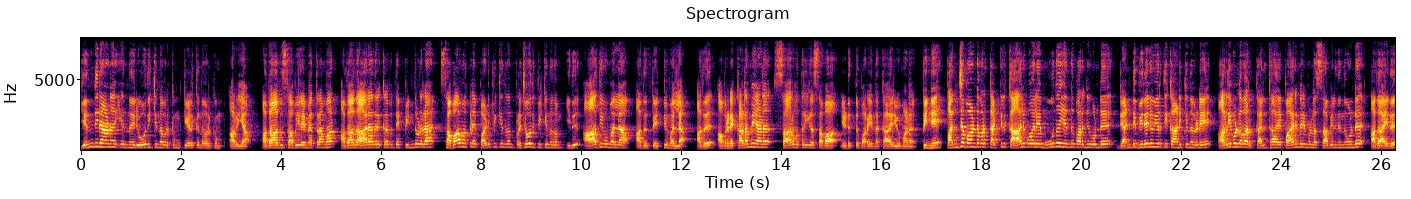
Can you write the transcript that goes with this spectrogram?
എന്തിനാണ് എന്ന് രോദിക്കുന്നവർക്കും കേൾക്കുന്നവർക്കും അറിയാം. അതാത് സഭയിലെ മെത്രാമാർ അതാത് ആരാധനക്രമത്തെ പിന്തുടരാൻ സഭാമക്കളെ പഠിപ്പിക്കുന്നതും പ്രചോദിപ്പിക്കുന്നതും ഇത് ആദ്യവുമല്ല അത് തെറ്റുമല്ല. അത് അവരുടെ കടമയാണ് സാർവത്രിക സഭ എടുത്തു പറയുന്ന കാര്യവുമാണ്. പിന്നെ പഞ്ചപാണ്ഡവർ കട്ടിൽ കാലുപോലെ മൂന്ന് എന്ന് പറഞ്ഞുകൊണ്ട് രണ്ട് വിരലുയർത്തി കാണിക്കുന്നവരുടെ അറിവുള്ളവർ കൽതായ പാരമ്പര്യമുള്ള സഭയിൽ നിന്നുകൊണ്ട് അതായത്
